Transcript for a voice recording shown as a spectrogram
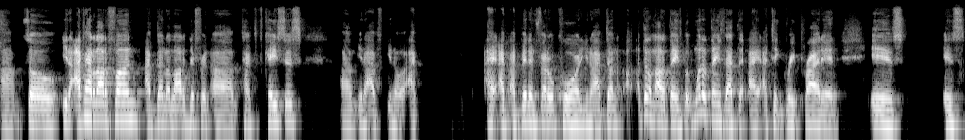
Um, so you know, I've had a lot of fun. I've done a lot of different uh, types of cases. Um, you know, I've you know I've I, have been in federal court. You know, I've done I've done a lot of things, but one of the things that I, I take great pride in is is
